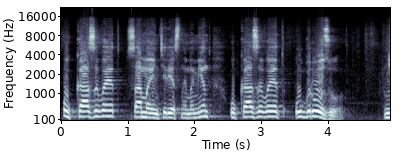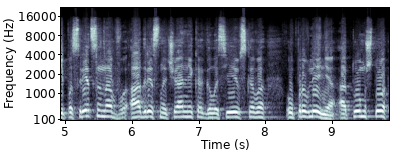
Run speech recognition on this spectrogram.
указывает, самый интересный момент, указывает угрозу непосредственно в адрес начальника Голосеевского управления о том, что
